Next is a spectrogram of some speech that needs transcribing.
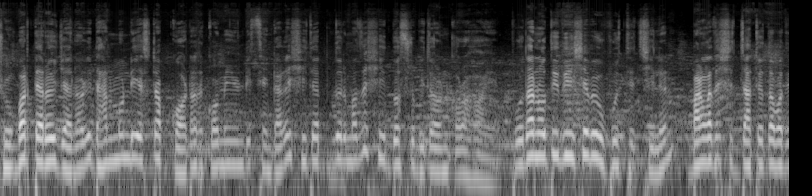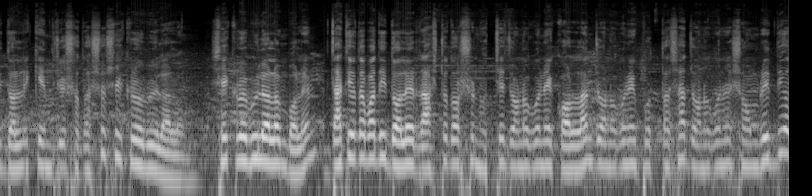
সোমবার তেরোই January Dhanmondi staff quarter community সেন্টারে শীতার্থীদের মাঝে শীতবস্ত্র বিতরণ করা হয়। প্রধান অতিথি হিসেবে উপস্থিত ছিলেন বাংলাদেশের জাতীয়তাবাদী দলের কেন্দ্রীয় সদস্য শেখ রবিউল আলম। শেখ রবিউল আলম বলেন, জাতীয়তাবাদী দলের রাষ্ট্র দর্শন হচ্ছে জনগণের কল্যাণ, জনগণের প্রত্যাশা, জনগণের সমৃদ্ধি ও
